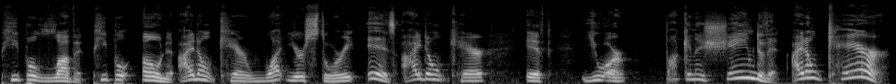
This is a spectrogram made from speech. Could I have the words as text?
People love it. People own it. I don't care what your story is. I don't care if you are fucking ashamed of it. I don't care.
